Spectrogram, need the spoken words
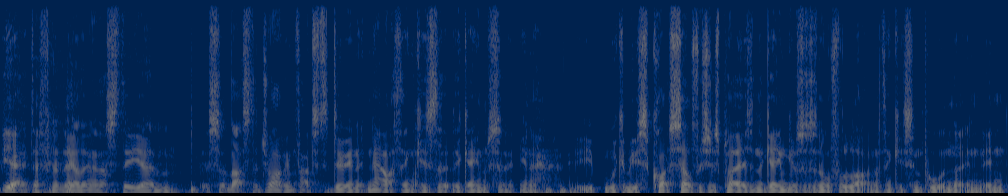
Yeah, definitely. I think that's the um, so that's the driving factor to doing it now. I think is that the game's uh, you know we can be quite selfish as players, and the game gives us an awful lot. And I think it's important that in in,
